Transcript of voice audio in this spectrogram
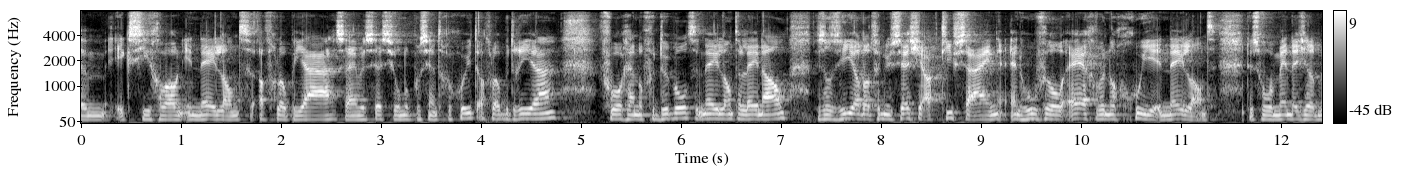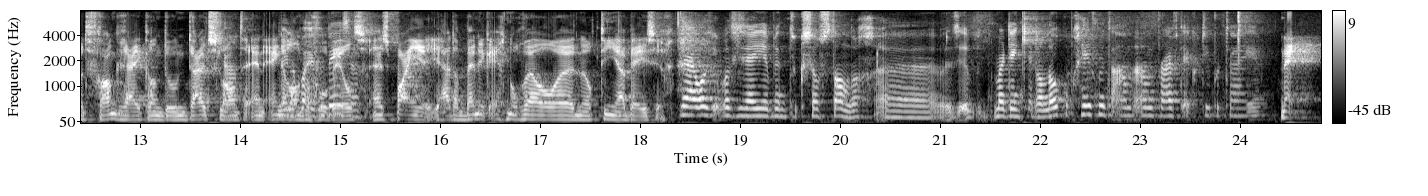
um, ik zie gewoon in Nederland, afgelopen jaar zijn we 600% gegroeid, afgelopen drie jaar. Vorig jaar nog verdubbeld in Nederland alleen al. Dus dan zie je al dat we nu zes jaar actief zijn en hoeveel erger we nog groeien in Nederland. Dus op het moment dat je dat met Frankrijk kan doen, Duitsland en Engeland bijvoorbeeld, en Spanje, ja, dan ben ik echt nog wel uh, nog tien jaar bezig. Ja, wat, wat je zei, je bent natuurlijk zelfstandig. Maar denk je dan ook op een gegeven moment aan, aan private equity partijen? Nee,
